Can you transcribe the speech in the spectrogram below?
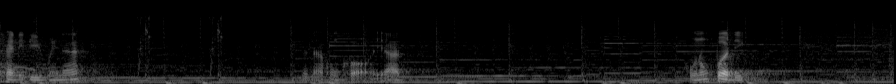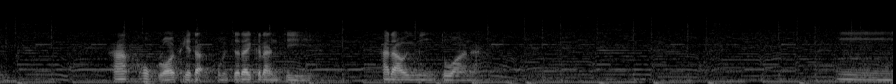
แค่นี้ดีไหมนะ เดี๋ยว นะผมขออนุญาตผมต้องเปิดอีกห้าหกร้อยเพชรอะผมจะได้การันตีห้าดาวอีกหนึ่งตัวนะ อืม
